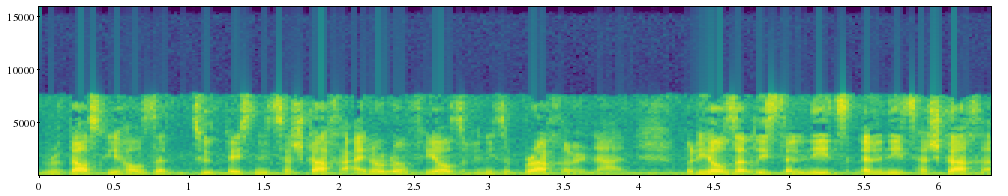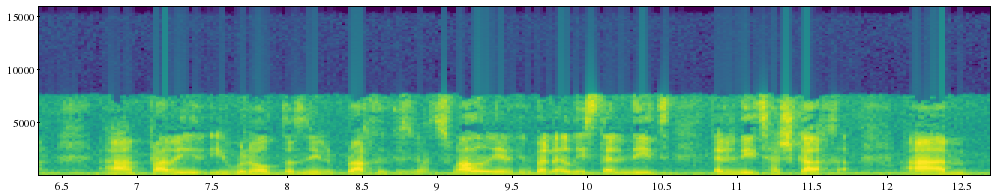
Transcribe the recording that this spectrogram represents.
Rav Belsky holds that toothpaste needs hashkacha. I don't know if he holds if it needs a bracha or not, but he holds at least that it needs that it needs hashkacha. Um, probably he would hold doesn't need a bracha because you're not swallowing anything, but at least that it needs that it needs hashkacha. Um,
